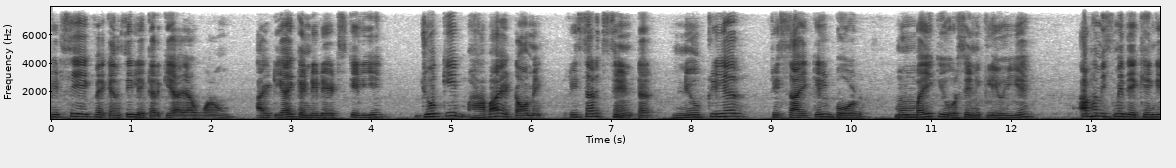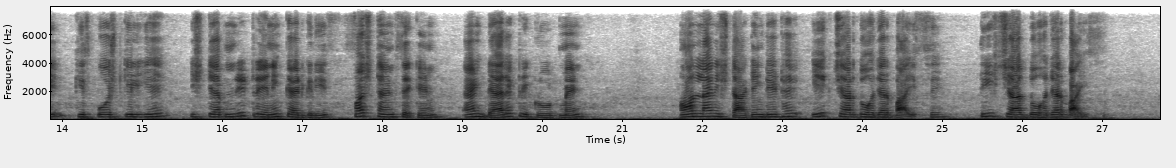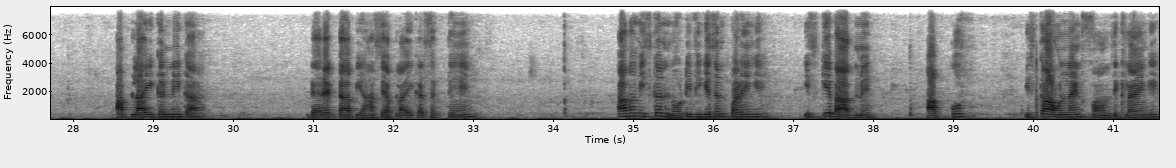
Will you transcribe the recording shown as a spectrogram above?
फिर से एक वैकेंसी लेकर के आया हुआ हूँ आईटीआई कैंडिडेट्स के लिए, जो कि Bhabha atomic research centre nuclear recycle board Mumbai की ओर से निकली हुई है। अब हम इसमें देखेंगे किस पोस्ट के लिए stipendiary training categories first and second and direct recruitment online starting date है एक चार दो हज़ार बाईस से तीस चार दो हज़ार बाईस। अप्लाई करने का डायरेक्ट आप यहाँ से अप्लाई कर सकते हैं। अब हम इसका नोटिफिकेशन पढ़ेंगे। इसके बाद में आपको इसका ऑनलाइन फॉर्म दिखलाएँगे।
